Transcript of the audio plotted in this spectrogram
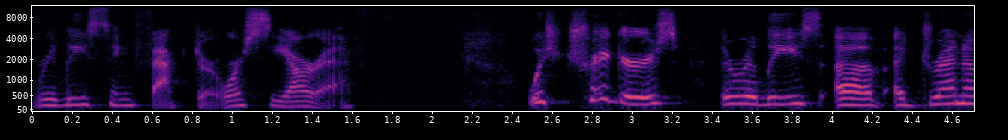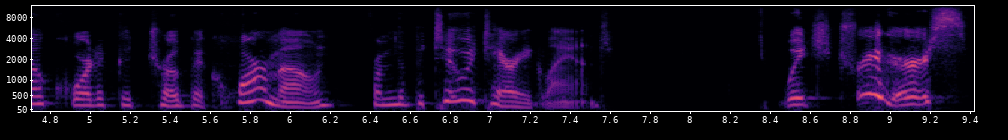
releasing factor or crf which triggers the release of adrenocorticotropic hormone from the pituitary gland which triggers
